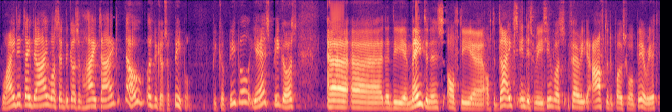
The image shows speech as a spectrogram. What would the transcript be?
Why did they die? Was it because of high tide? No, it was because of people. Because people, yes, because uh, uh, the, the, maintenance of the uh, of the dikes in this region was very after the post-war period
